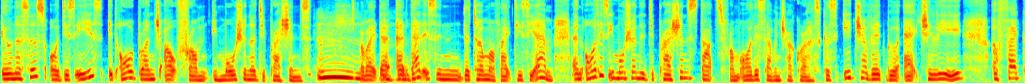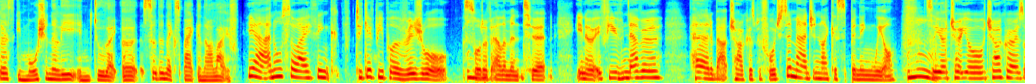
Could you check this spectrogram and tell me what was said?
illnesses or disease, it all branch out from emotional depressions. All right, that and mm-hmm. that is in the term of like TCM, and all this emotional depression starts from all the seven chakras because each of it will actually affect us emotionally into like a certain aspect in our life. Yeah, and also I think to give people a visual sort mm-hmm. of element to it, you know, if you've never heard about chakras before, just imagine like a spinning wheel. So mm. your your chakra is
